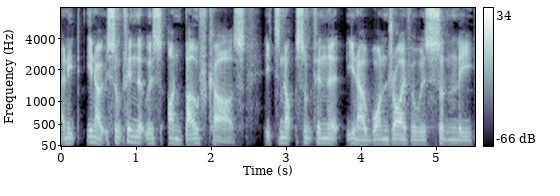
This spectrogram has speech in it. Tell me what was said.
And it, you know, something that was on both cars. It's not something that, you know, one driver was suddenly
